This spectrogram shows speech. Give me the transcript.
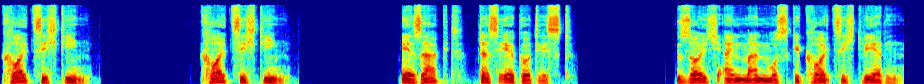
Kreuzigt ihn! Kreuzigt ihn! Er sagt, dass er Gott ist. Solch ein Mann muss gekreuzigt werden.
